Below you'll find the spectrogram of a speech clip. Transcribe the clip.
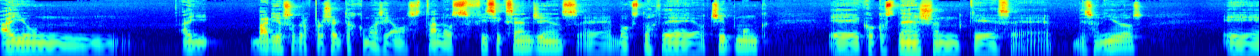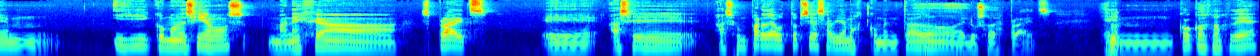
hay un hay varios otros proyectos, como decíamos. Están los Physics Engines, eh, Box 2D o Chipmunk, eh, Cocos Dension, que es eh, de sonidos. Em, y como decíamos, maneja sprites. hace, hace un par de autopsias habíamos comentado el uso de sprites. Hmm. En Cocos 2D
